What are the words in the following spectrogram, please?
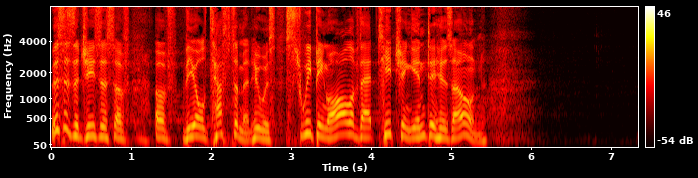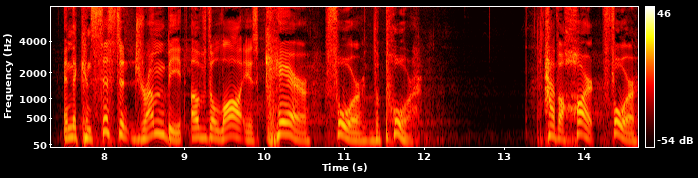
This is the Jesus of, of the Old Testament who was sweeping all of that teaching into his own. And the consistent drumbeat of the law is care for the poor. Have a heart for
